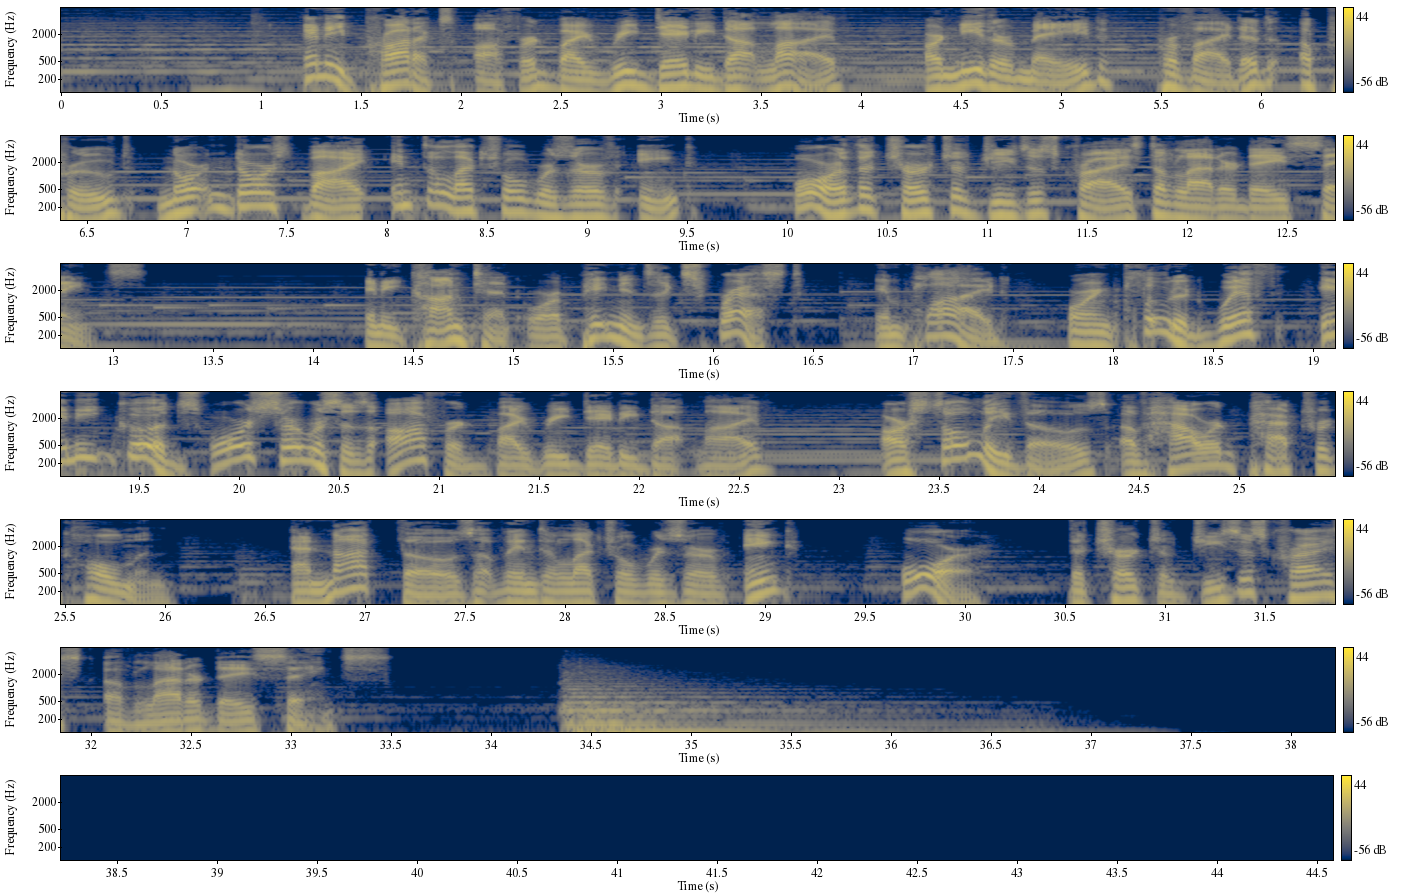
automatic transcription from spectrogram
Any products offered by ReadDaily.live are neither made, provided, approved, nor endorsed by Intellectual Reserve Inc. or The Church of Jesus Christ of Latter day Saints. Any content or opinions expressed, implied, or included with any goods or services offered by ReadDaily.live are solely those of Howard Patrick Holman and not those of Intellectual Reserve Inc. or the Church of Jesus Christ of Latter day Saints.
